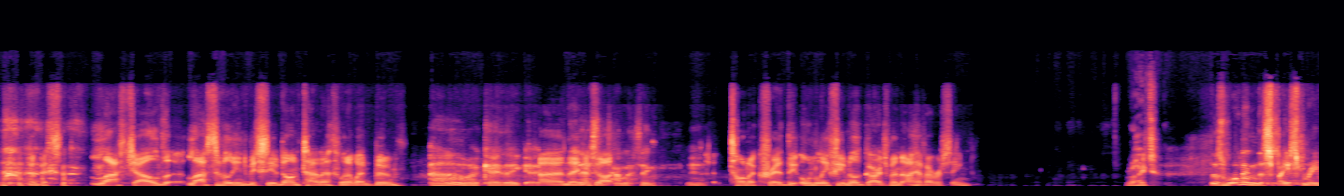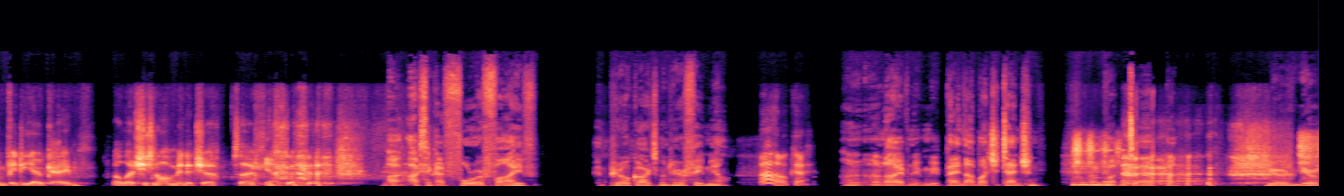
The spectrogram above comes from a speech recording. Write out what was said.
Youngest, last child, last civilian to be saved on Tanith when it went boom. Oh, okay. There you go. And then There's you the got Tanner thing. Yeah. Tona Criid, the only female guardsman I have ever seen. Right. There's one in the Space Marine video game, although she's not a miniature. So I, I think I have four or five Imperial Guardsmen who are female. Oh, okay. Uh, And I haven't even been paying that much attention. But, uh, but your your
